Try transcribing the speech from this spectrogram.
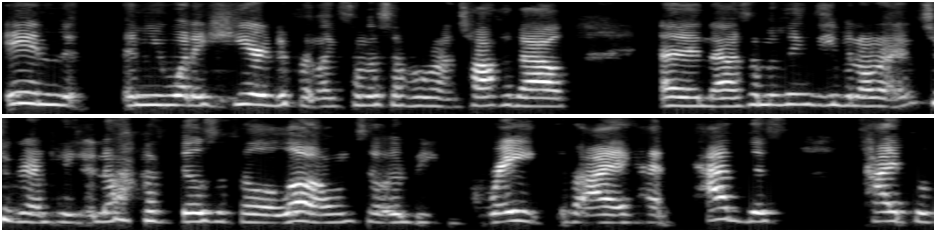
In and you want to hear different, like some of the stuff we're going to talk about, and uh, some of the things even on our Instagram page. I know how it feels to feel alone. So it would be great if I had had this type of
